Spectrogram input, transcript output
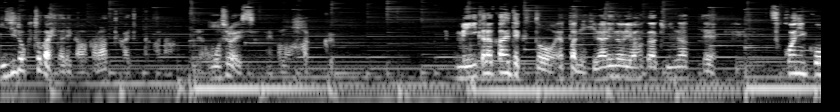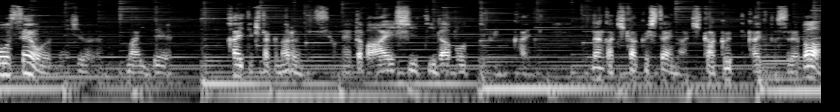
議事録とか左側からって書いてあったかな。ね、面白いですよね、このハック。右から書いていくと、やっぱり、ね、左の余白が気になって、そこにこう線をね、巻いて書いてきたくなるんですよね。多分 ICT ラボっていう風に書いて、なんか企画したいのは企画って書いたとすれば、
